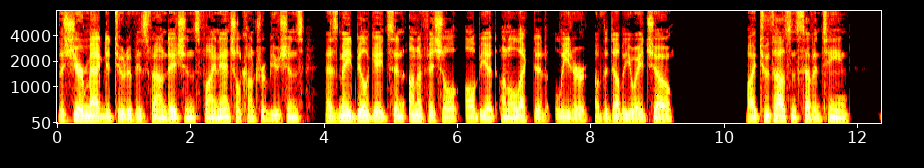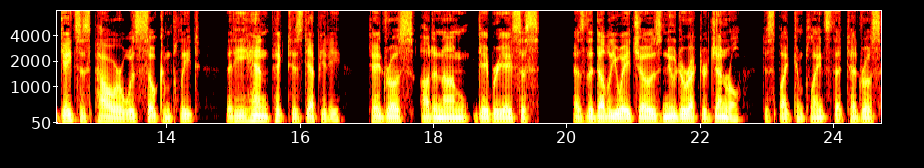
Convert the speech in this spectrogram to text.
the sheer magnitude of his foundation's financial contributions has made Bill Gates an unofficial, albeit unelected, leader of the WHO. By 2017, Gates's power was so complete that he handpicked his deputy, Tedros Adhanom Ghebreyesus, as the WHO's new Director General, despite complaints that Tedros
